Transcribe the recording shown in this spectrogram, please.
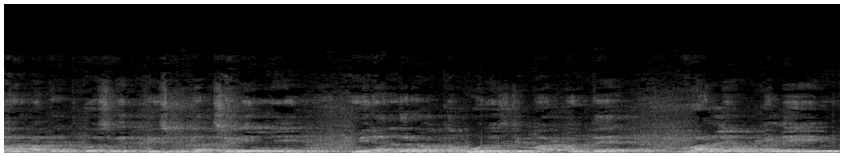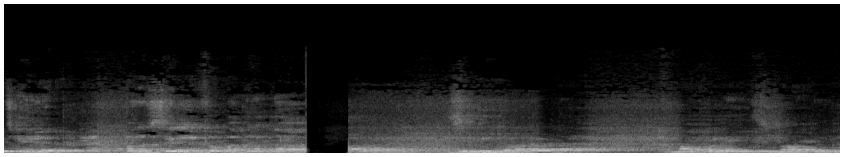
మన భద్రత కోసం మీరు తీసుకున్న చర్యల్ని మీరందరూ ఒక పోలీస్ డిపార్ట్మెంటే వాళ్ళే ఒక్కళ్ళే ఏమీ చేయలేరు. మన సెల్ఫ్ భద్రత సిటీ జమలగడ మా కొలీగ్ సుబ్రాయుడు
